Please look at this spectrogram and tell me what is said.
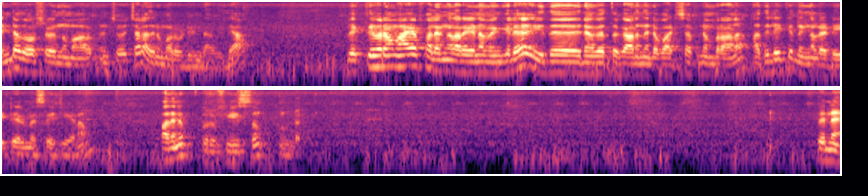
എന്റെ ദോഷം എന്ന് മാറും എന്ന് ചോദിച്ചാൽ അതിന് മറുപടി ഉണ്ടാവില്ല. വ്യക്തിപരമായ ഫലങ്ങൾ അറിയണമെങ്കിൽ ഇത് ഇതിനകത്ത് കാണുന്ന എന്റെ വാട്സാപ്പ് നമ്പറാണ് അതിലേക്ക് നിങ്ങളുടെ ഡീറ്റെയിൽ മെസ്സേജ് ചെയ്യണം. അതിന് ഒരു ഫീസും ഉണ്ട്. പിന്നെ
